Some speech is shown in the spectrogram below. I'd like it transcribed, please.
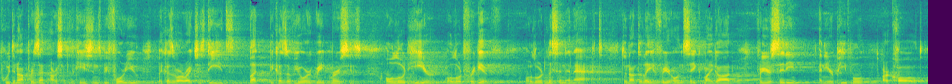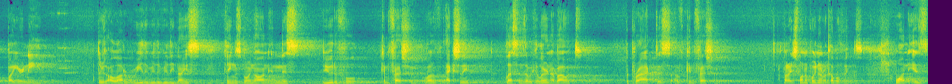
For we do not present our supplications before you because of our righteous deeds, but because of your great mercies. O Lord, hear. O Lord, forgive. O Lord, listen and act. Do not delay for your own sake, my God, for your city and your people are called by your name. There's a lot of really, really, really nice things going on in this beautiful confession. A lot of actually lessons that we can learn about the practice of confession. But I just want to point out a couple things. One is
